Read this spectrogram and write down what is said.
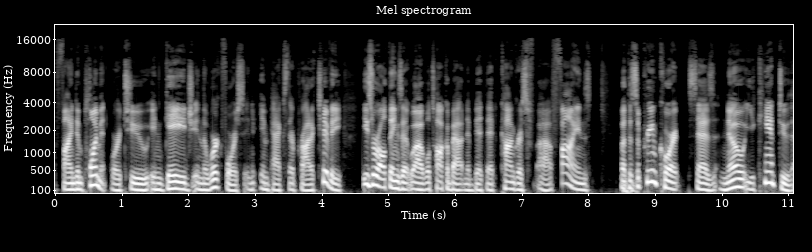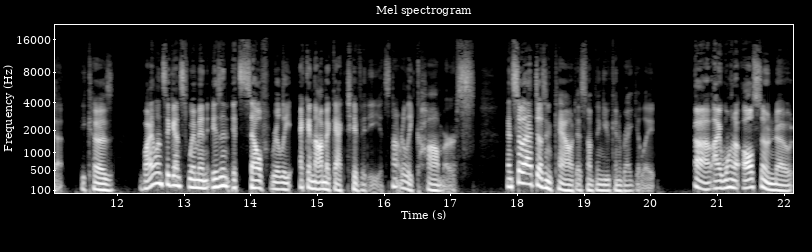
find employment or to engage in the workforce and impacts their productivity. These are all things that uh, we'll talk about in a bit that Congress uh, finds. But the. Supreme Court says, no, you can't do that because violence against women isn't itself really economic activity. It's not really commerce. And so that doesn't count as something you can regulate. Uh, I want to also note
